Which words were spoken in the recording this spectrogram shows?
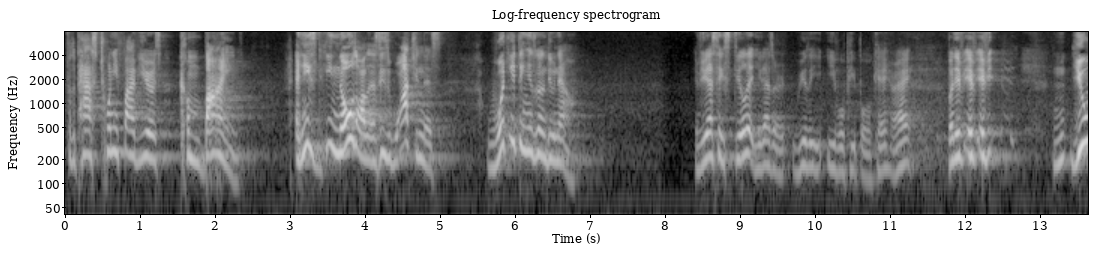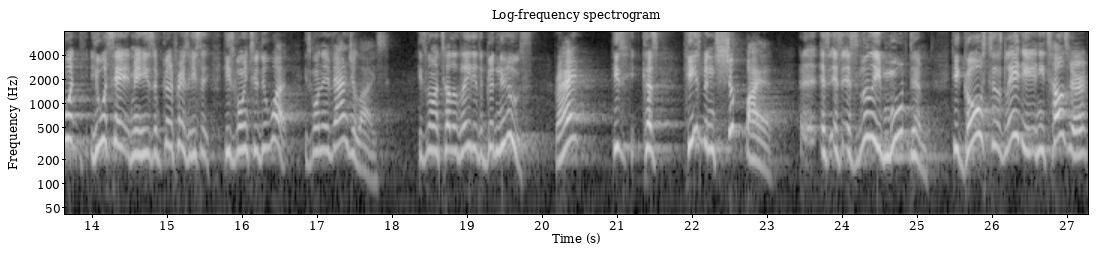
for the past 25 years combined. And he's, he knows all this, he's watching this. What do you think he's gonna do now? If you guys say steal it, you guys are really evil people, okay? All right? But if, if, if you would, he would say, I mean, he's a good appraiser. He said, he's going to do what? He's going to evangelize. He's going to tell the lady the good news, right? He's, because he's been shook by it. It's, it's, it's literally moved him. He goes to this lady and he tells her,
